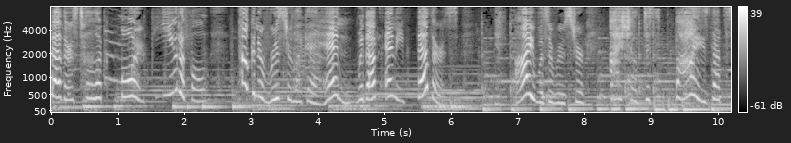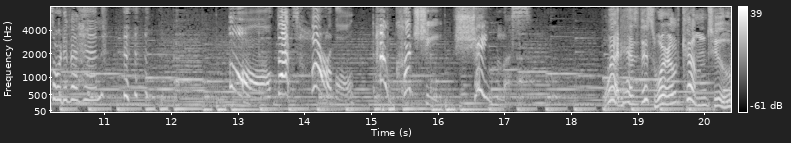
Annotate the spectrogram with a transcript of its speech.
feathers to look more beautiful. How can a rooster like a hen without any feathers? If I was a rooster, I shall despise that sort of a hen. oh, that's horrible. How could she? Shameless. What has this world come to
